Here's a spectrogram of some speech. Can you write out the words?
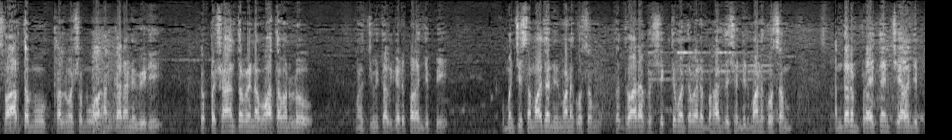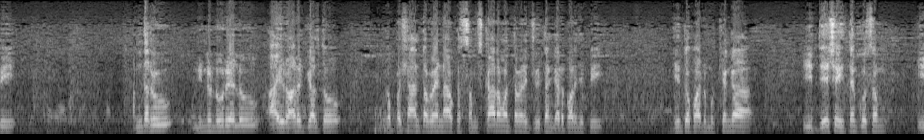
స్వార్థము కల్మషము అహంకారాన్ని వీడి ఒక ప్రశాంతమైన వాతావరణంలో మన జీవితాలు గడపాలని చెప్పి ఒక మంచి సమాజ నిర్మాణం కోసం తద్వారా ఒక శక్తివంతమైన భారతదేశ నిర్మాణం కోసం అందరం ప్రయత్నం చేయాలని చెప్పి అందరూ నిన్ను నూరేళ్ళు ఆయుర ఆరోగ్యాలతో ఒక ప్రశాంతమైన ఒక సంస్కారవంతమైన జీవితం గడపాలని చెప్పి దీంతో పాటు ముఖ్యంగా ఈ దేశ హితం కోసం ఈ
